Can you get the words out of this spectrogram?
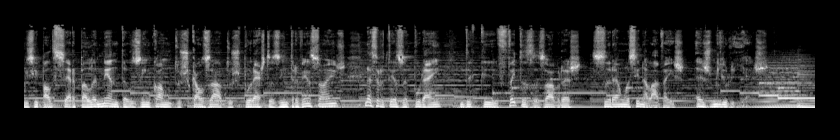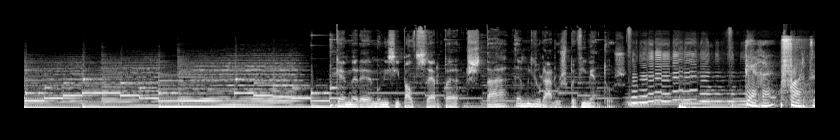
Municipal de Serpa lamenta os incómodos causados por estas intervenções, na certeza, porém, de que, feitas as obras, serão assinaláveis as melhorias. Câmara Municipal de Serpa está a melhorar os pavimentos. Terra Forte.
